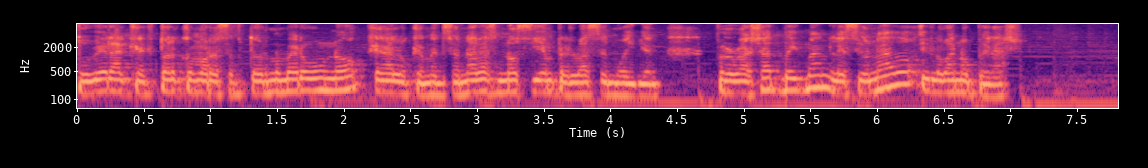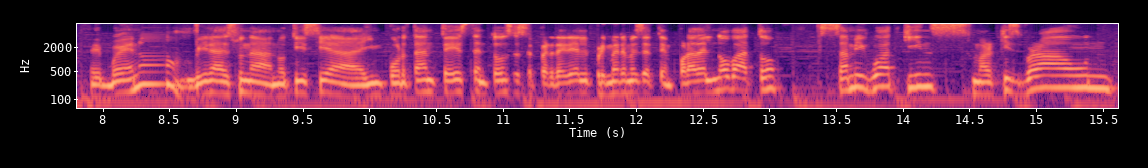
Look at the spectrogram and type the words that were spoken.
tuviera que actuar como receptor número uno, que era lo que mencionabas, no siempre lo hace muy bien. Pero Rashad Bateman lesionado y lo van a operar. Eh, bueno, mira, es una noticia importante esta, entonces se perdería el primer mes de temporada el novato. Sammy Watkins, Marquis Brown,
